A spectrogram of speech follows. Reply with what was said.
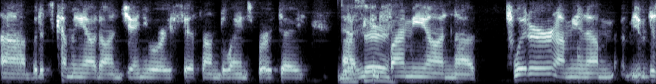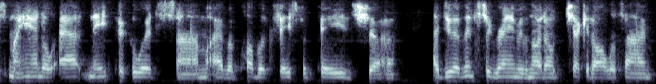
uh, but it's coming out on January 5th on Dwayne's birthday. Yes, you sir. can find me on uh, Twitter. I mean, I'm you know, just my handle at Nate Pickowicz. Um, I have a public Facebook page. Uh, I do have Instagram, even though I don't check it all the time,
